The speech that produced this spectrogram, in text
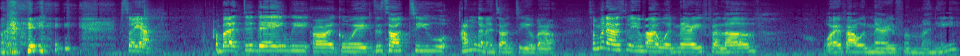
Okay. so yeah but today we are going to talk to you i'm gonna talk to you about someone asked me if i would marry for love or if i would marry for money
